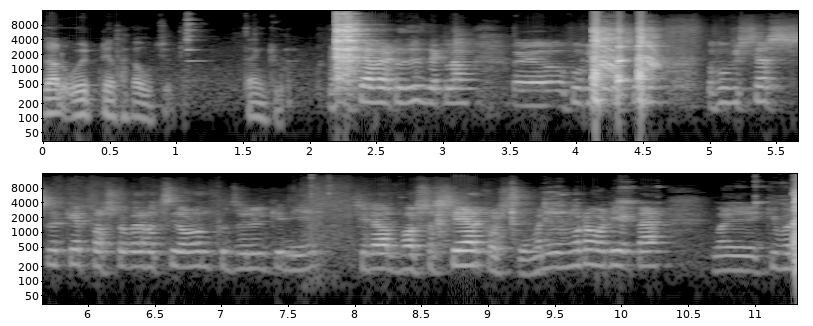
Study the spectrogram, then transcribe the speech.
যার ওয়েট নিয়ে থাকা উচিত। থ্যাংক ইউ আবার একটা জিনিস দেখলাম আহ, অপু বিশ্বাসের অপু বিশ্বাসকে প্রশ্ন করা হচ্ছিল অনন্ত জলিলকে নিয়ে সেটা আবার বর্ষা শেয়ার করছে। মানে মোটামুটি একটা মানে কি বলে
